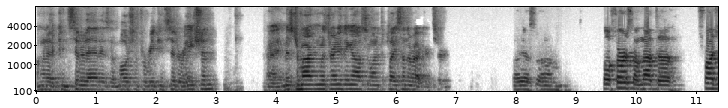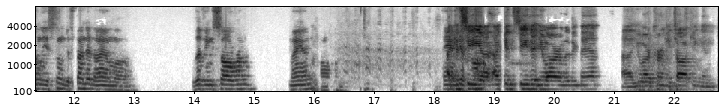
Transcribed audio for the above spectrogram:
I'm going to consider that as a motion for reconsideration. All right, Mr. Martin, was there anything else you wanted to place on the record, sir? Oh, yes, um, well, first, I'm not the fraudulently assumed defendant. I am a living sovereign man. um, I can see, uh, I can see that you are a living man. Uh, You are currently talking and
